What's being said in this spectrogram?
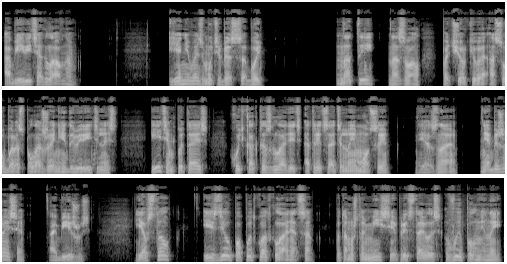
объявить о главном. Я не возьму тебя с собой. На «ты» назвал, подчеркивая особое расположение и доверительность, и этим пытаясь хоть как-то сгладить отрицательные эмоции. Я знаю. Не обижайся. Обижусь. Я встал и сделал попытку откланяться, потому что миссия представилась выполненной,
